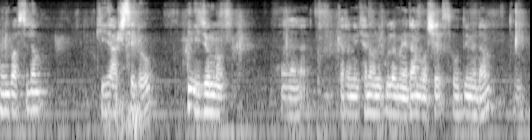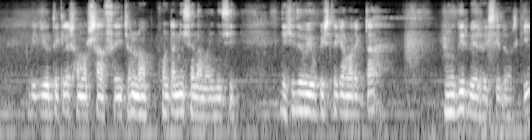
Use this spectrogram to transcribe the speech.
আমি ভাবছিলাম কে আসছিল, এই জন্য কারণ এখানে অনেকগুলো ম্যাডাম বসে, সৌদি ম্যাডাম তো ভিডিও দেখলে সমস্যা আছে, এই জন্য ফোনটা নিচে নামাই নিছি। দেখি যে ওই অফিস থেকে আমার একটা মুদির বের হয়েছিল আর কি।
